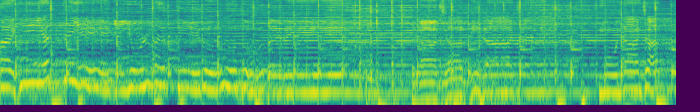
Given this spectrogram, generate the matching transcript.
തഹിയത്ത് ഏകിയുള്ള തിരുദൂതരേ. രാജാതിരാജനെ മുനാജാത്ത്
